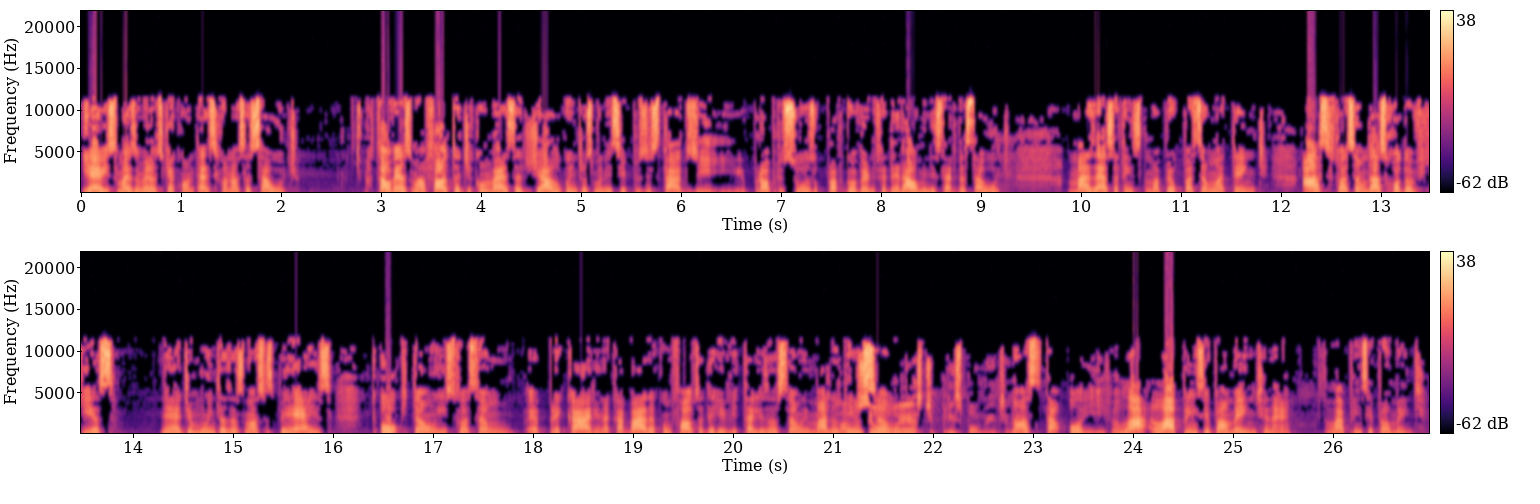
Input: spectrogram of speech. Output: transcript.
E é isso mais ou menos que acontece com a nossa saúde talvez uma falta de conversa, de diálogo entre os municípios, estados e, e, o próprio SUS, o próprio governo federal, o Ministério da Saúde, mas essa tem sido uma preocupação latente. A situação das rodovias, né, de muitas das nossas BRs, ou que estão em situação é, precária, inacabada, com falta de revitalização e manutenção. Lá no seu oeste, principalmente, né? Nossa, está horrível. Lá, lá principalmente, né? Lá principalmente.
